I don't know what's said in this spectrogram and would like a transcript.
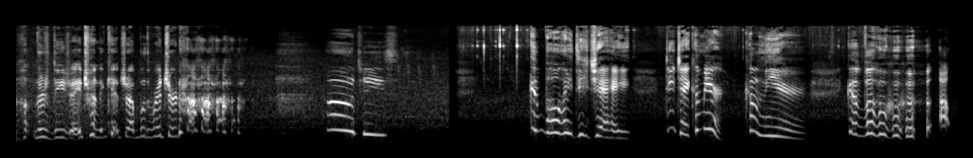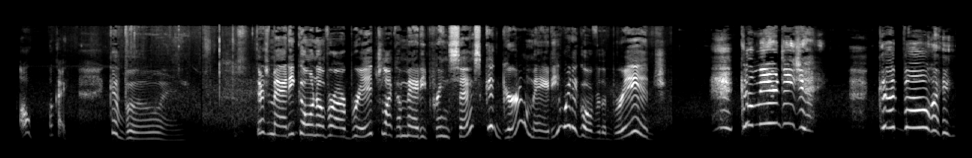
there's DJ trying to catch up with Richard. oh, jeez. Good boy, DJ. DJ, come here. Come here. Good boy. Oh, oh, okay. Good boy. There's Maddie going over our bridge like a Maddie princess. Good girl, Maddie. Way to go over the bridge. Come here, DJ. Good boy.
